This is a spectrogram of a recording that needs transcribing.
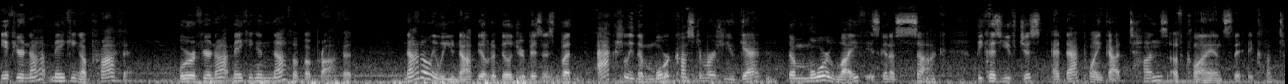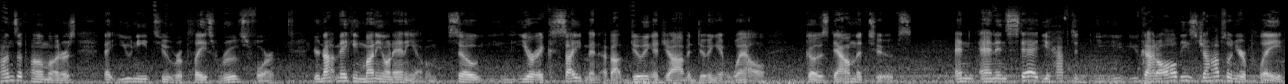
if you're not making a profit, or if you're not making enough of a profit, not only will you not be able to build your business, but actually, the more customers you get, the more life is going to suck because you've just at that point got tons of clients, that, tons of homeowners that you need to replace roofs for. You're not making money on any of them. So your excitement about doing a job and doing it well goes down the tubes. And, and instead, you have to, you, you got all these jobs on your plate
